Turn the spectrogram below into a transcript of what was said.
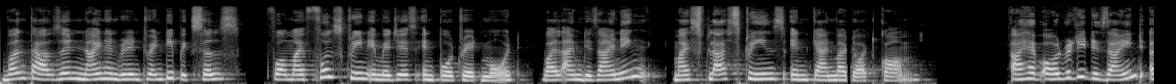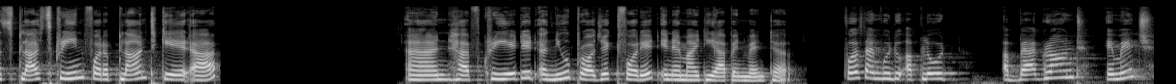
1920 pixels for my full screen images in portrait mode while I'm designing my splash screens in canva.com. I have already designed a splash screen for a plant care app and have created a new project for it in MIT App Inventor. First, I'm going to upload a background image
